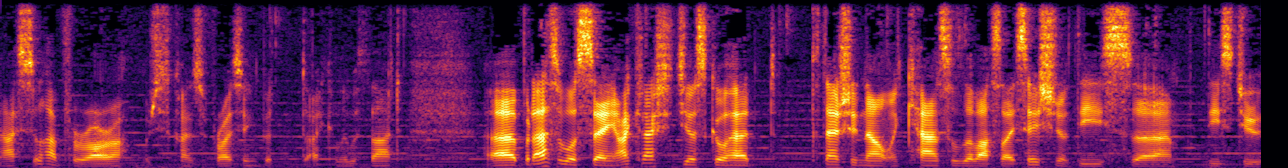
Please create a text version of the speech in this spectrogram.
I still have Ferrara, which is kind of surprising, but I can live with that. Uh, but as I was saying, I can actually just go ahead potentially now and cancel the vassalization of these uh, these two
